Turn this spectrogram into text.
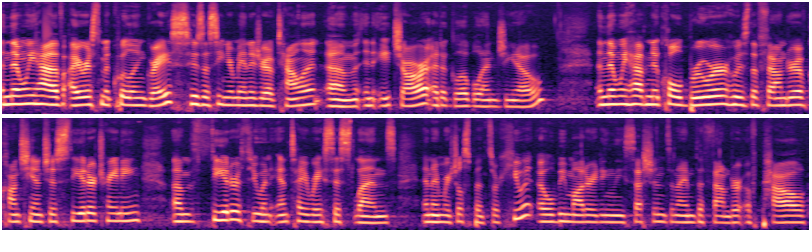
And then we have Iris McQuillan Grace, who's a senior manager of talent um, in HR at a global NGO. And then we have Nicole Brewer, who is the founder of Conscientious Theater Training, um, theater through an anti racist lens. And I'm Rachel Spencer Hewitt. I will be moderating these sessions, and I'm the founder of PAAL.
